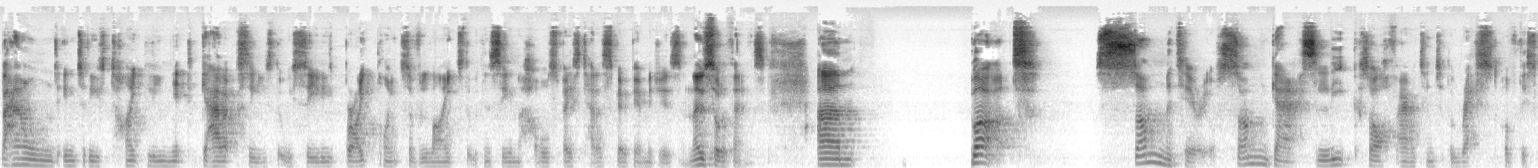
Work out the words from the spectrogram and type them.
bound into these tightly knit galaxies that we see, these bright points of light that we can see in the Hubble Space Telescope images and those sort of things. Um, but some material, some gas leaks off out into the rest of this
